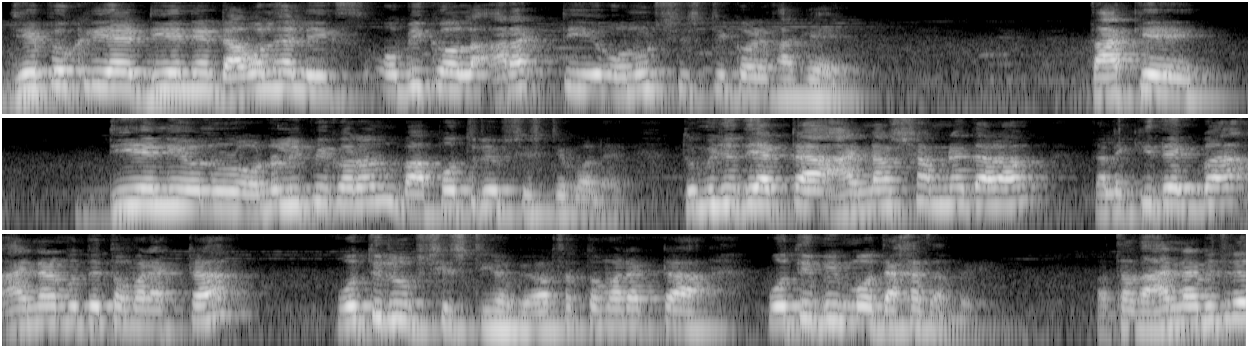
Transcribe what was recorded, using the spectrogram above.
যে প্রক্রিয়ায় ডিএনএ ডাবল হেলিক্স, অবিকল আরেকটি অণুর সৃষ্টি করে থাকে তাকে ডিএনএ অণুর অনুলিপিকরণ বা প্রতিরূপ সৃষ্টি বলে। তুমি যদি একটা আয়নার সামনে দাঁড়াও, তাহলে কি দেখবা? আয়নার মধ্যে তোমার একটা প্রতিরূপ সৃষ্টি হবে, অর্থাৎ তোমার একটা প্রতিবিম্ব দেখা যাবে। অর্থাৎ আয়নার ভিতরে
